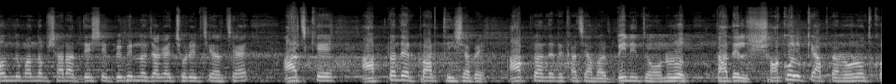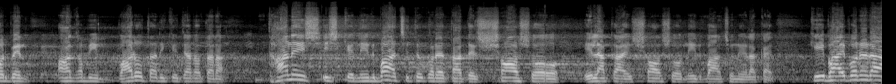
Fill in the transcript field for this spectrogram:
বন্ধু বান্ধব সারা দেশে বিভিন্ন জায়গায় ছড়িয়ে আছে, আজকে আপনাদের প্রার্থী হিসাবে আপনাদের কাছে আমার বিনীত অনুরোধ, তাদের সকলকে আপনারা অনুরোধ করবেন, আগামী বারো তারিখে যেন তারা ধানের শীষকে নির্বাচিত করে তাদের স্ব এলাকায় স্ব নির্বাচন এলাকায়। কি ভাই বোনেরা,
